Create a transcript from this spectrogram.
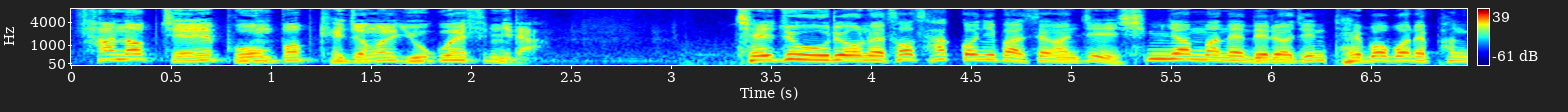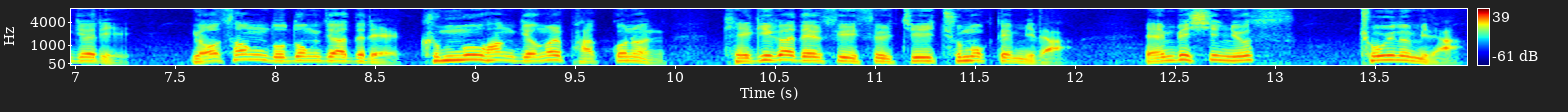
산업재해보험법 개정을 요구했습니다. 제주 의료원에서 사건이 발생한 지 10년 만에 내려진 대법원의 판결이 여성 노동자들의 근무 환경을 바꾸는 계기가 될 수 있을지 주목됩니다. MBC 뉴스 조인우입니다.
